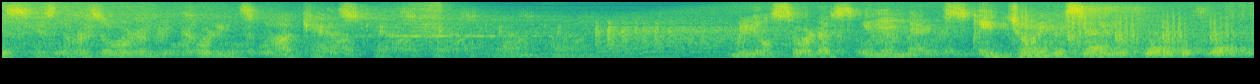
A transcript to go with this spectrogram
This is the Resort Recordings podcast. Real Sortus in the mix. Enjoy the set.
